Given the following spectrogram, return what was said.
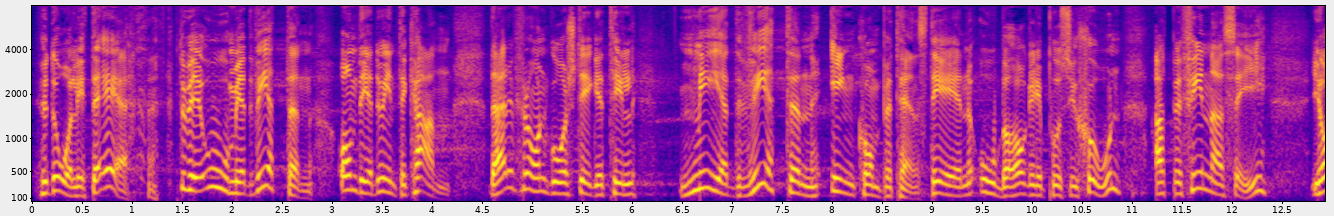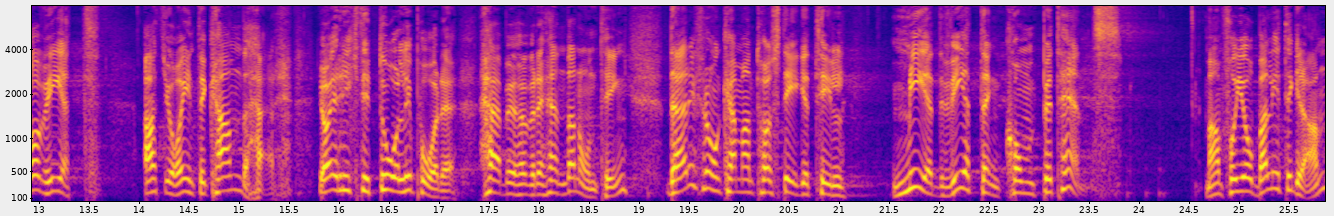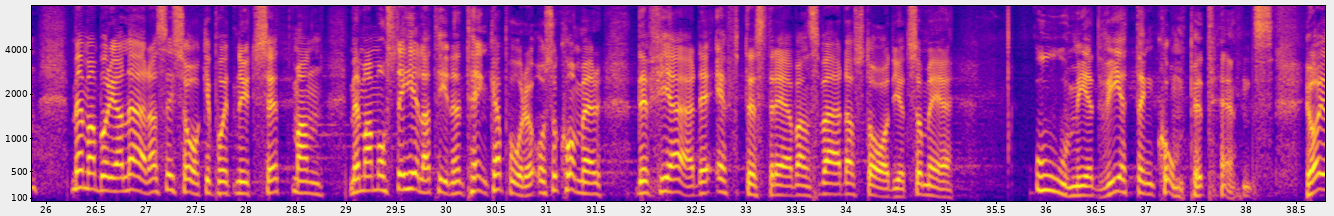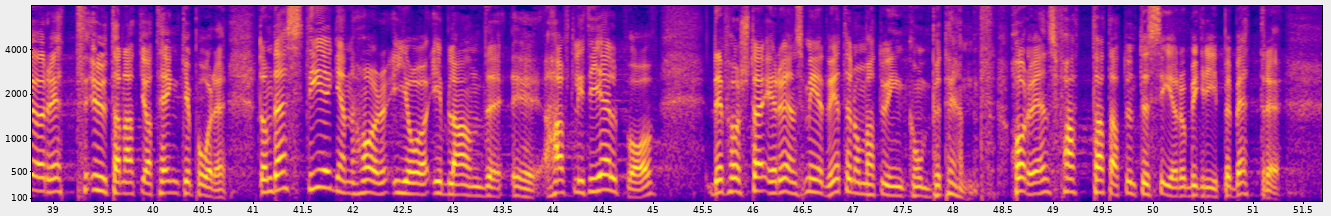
hur dåligt det är. Du är omedveten om det du inte kan. Därifrån går steget till medveten inkompetens. Det är en obehaglig position att befinna sig i. Jag vet att jag inte kan det här. Jag är riktigt dålig på det. Här behöver det hända någonting. Därifrån kan man ta steget till medveten kompetens. Man får jobba lite grann, men man börjar lära sig saker på ett nytt sätt. Man, men man måste hela tiden tänka på det och så kommer det fjärde eftersträvansvärda stadiet som är omedveten kompetens. Jag gör rätt utan att jag tänker på det. De där stegen har jag ibland eh, haft lite hjälp av. Det första, är du ens medveten om att du är inkompetent? Har du ens fattat att du inte ser och begriper bättre?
